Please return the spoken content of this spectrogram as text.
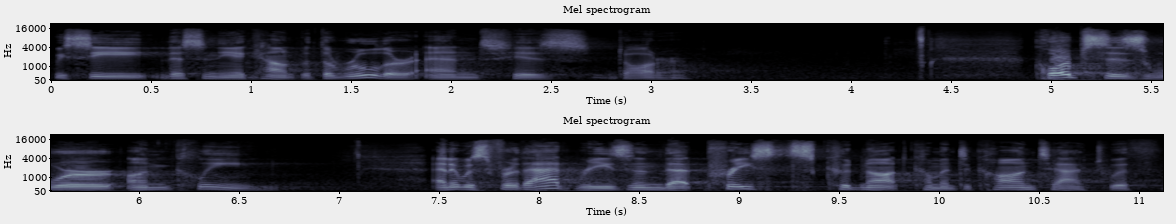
We see this in the account with the ruler and his daughter. Corpses were unclean. And it was for that reason that priests could not come into contact with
